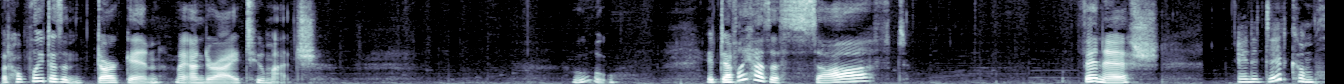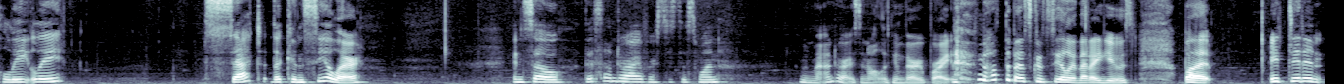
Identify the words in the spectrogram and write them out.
but hopefully it doesn't darken my under eye too much. Ooh. It definitely has a soft finish, and it did completely set the concealer and so this under eye versus this one, I mean, my under eyes are not looking very bright. not the best concealer that I used, but it didn't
